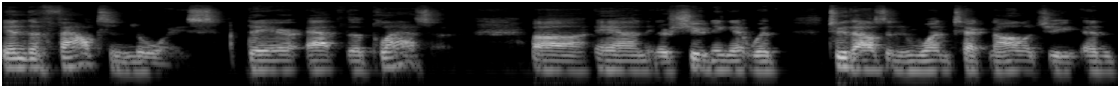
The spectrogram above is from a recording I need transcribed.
in the fountain noise there at the plaza. Uh, and they're shooting it with 2001 technology. And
